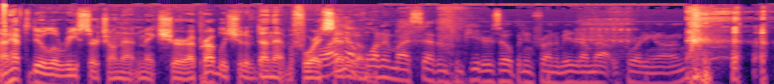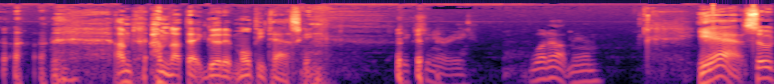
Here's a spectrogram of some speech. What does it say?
I'd have to do a little research on that and make sure. I probably should have done that before I Well, I said it. have On one of my seven computers open in front of me that I'm not recording on. I'm I'm not that good at multitasking. Dictionary. What up, man? Yeah. So,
